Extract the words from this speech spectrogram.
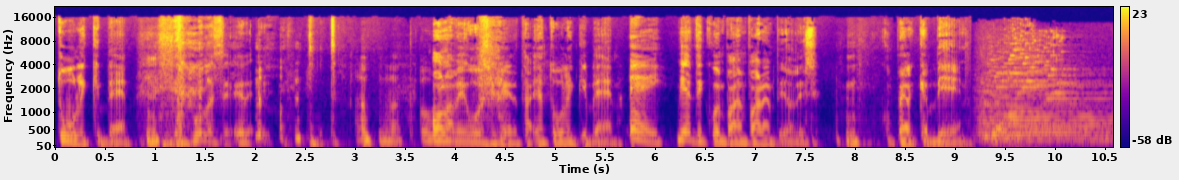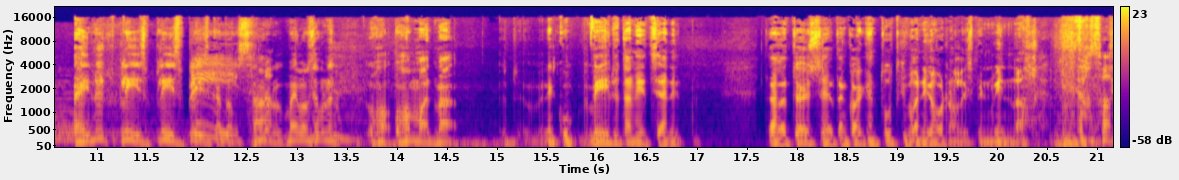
Tuulikki Behm. Mulle se, Olavi Uusivirta ja Tuulikki Behm. Ei. Mieti, kuinka paljon parempi olisi kuin pelkkä Behm. Hei nyt, please, please, please. Kato, Please, on- no. Meillä on semmoinen ho- homma, että mä niin kuin viihdytän itseäni täällä töissä ja tämän kaiken tutkivan journalismin Minnalle. Tota,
